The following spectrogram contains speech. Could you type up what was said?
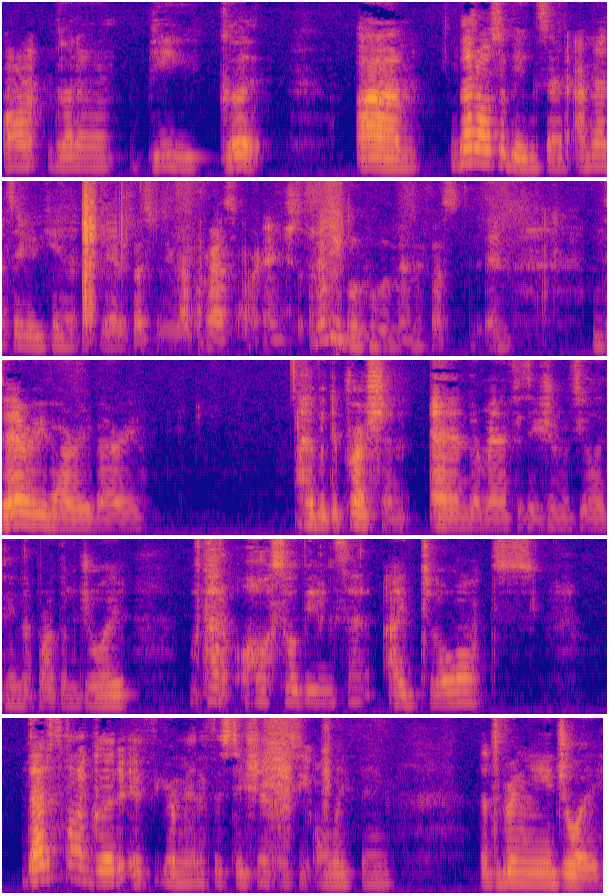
aren't gonna be good. Um, that also being said, I'm not saying you can't manifest when you're depressed or anxious. I know people who have manifested in very, very, very heavy depression, and their manifestation was the only thing that brought them joy. With that also being said, I don't that's not good if your manifestation is the only thing that's bringing you joy.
